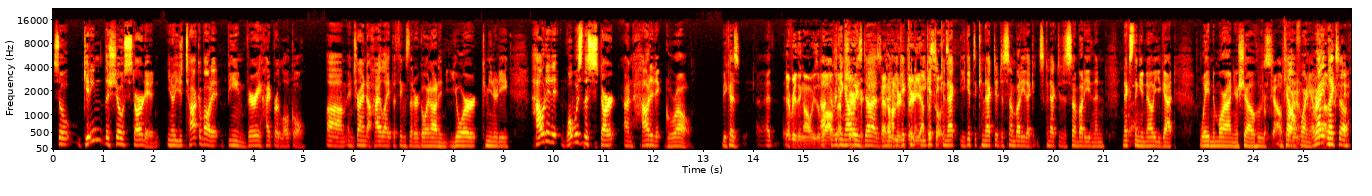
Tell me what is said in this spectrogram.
so getting the show started. You know, you talk about it being very hyper local um, and trying to highlight the things that are going on in your community how did it? What was the start on how did it grow? Because uh, everything always uh, evolves. everything always does. You, know, you, get, you get to connect. You get to connected to somebody that gets connected to somebody, and then next right. thing you know, you got Wade Nomura on your show, who's California. in California, right? Like so.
